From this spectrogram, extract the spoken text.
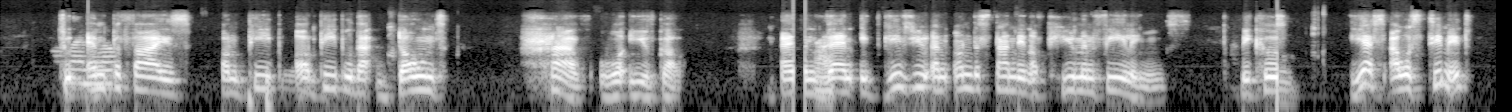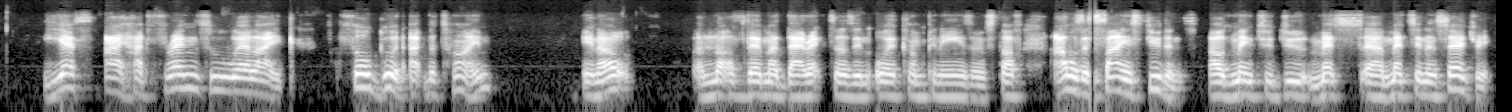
to empathize on people on people that don't have what you've got. And right. then it gives you an understanding of human feelings. Because yes, I was timid. Yes, I had friends who were like so good at the time, you know, a lot of them are directors in oil companies and stuff. I was a science student. I was meant to do med- uh, medicine and surgery,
